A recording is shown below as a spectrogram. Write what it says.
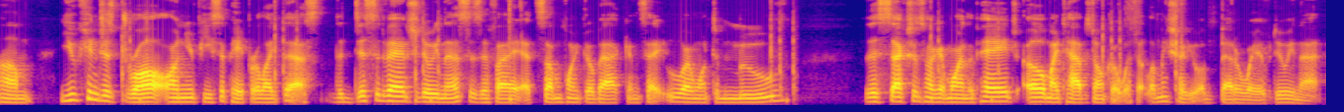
Um, you can just draw on your piece of paper like this. The disadvantage of doing this is if I at some point go back and say, ooh, I want to move this section so I get more on the page. Oh, my tabs don't go with it. Let me show you a better way of doing that.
